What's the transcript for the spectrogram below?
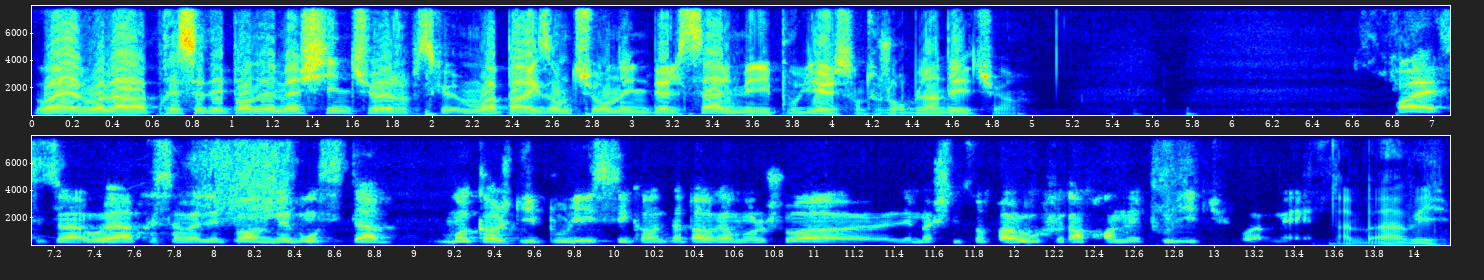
ouais, voilà. Après, ça dépend des machines, tu vois. Parce que moi, par exemple, tu vois, on a une belle salle, mais les poulies, elles sont toujours blindées, tu vois. Ouais, c'est ça. Ouais, après, ça va dépendre. Mais bon, si t'as. Moi, quand je dis poulies, c'est quand t'as pas vraiment le choix. Euh, les machines sont pas ouf, faut t'en prendre les poulies, tu vois. Mais... Ah bah oui.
